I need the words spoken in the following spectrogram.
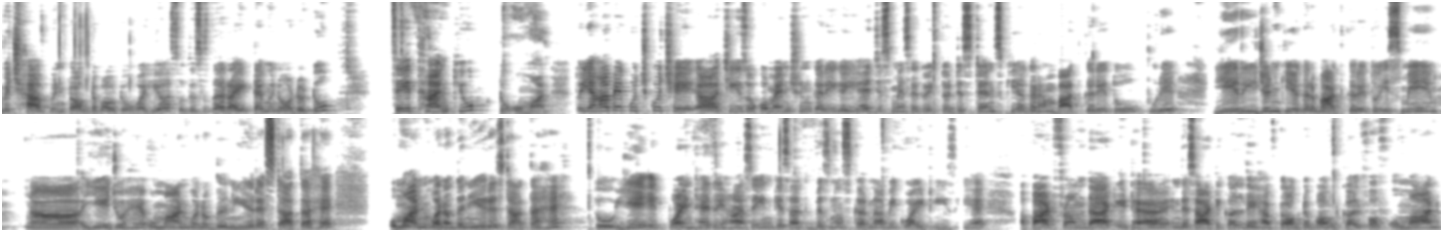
which have been talked about over here so this is the right time in order to say thank you to Oman तो यहाँ पे कुछ कुछ चीज़ों को मेंशन करी गई है जिसमें से तो एक तो डिस्टेंस की अगर हम बात करें तो पूरे ये रीजन की अगर बात करें तो इसमें आ, ये जो है Oman one of the nearest आता है। Oman one of the nearest आता है। तो ये एक पॉइंट है तो यहाँ से इनके साथ बिज़नेस करना भी क्वाइट ईजी है। Apart from that it in this article they have talked about Gulf of Oman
